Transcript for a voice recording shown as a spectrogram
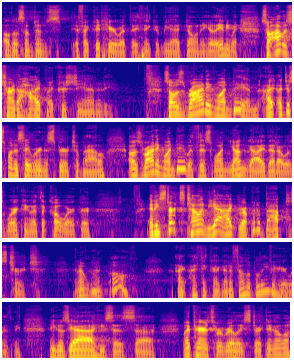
although sometimes, if I could hear what they think of me, I don't want to hear that. Anyway, so I was trying to hide my Christianity. So I was riding one day, and I, I, just want to say we're in a spiritual battle. I was riding one day with this one young guy that I was working with, a coworker, and he starts telling me, Yeah, I grew up in a Baptist church. And I'm going, Oh, I, I think I got a fellow believer here with me. And he goes, Yeah, he says, uh, My parents were really strict. And I go, Well,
